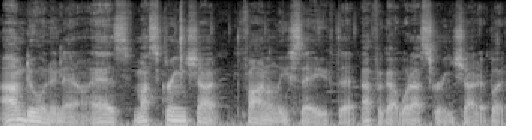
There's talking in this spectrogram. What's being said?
I'm doing it now as my screenshot finally saved. That I forgot what I screenshotted, but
